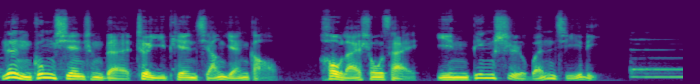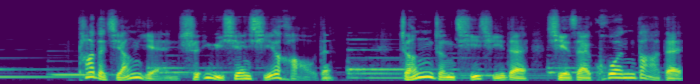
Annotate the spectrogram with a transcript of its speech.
任公先生的这一篇讲演稿后来收在《饮冰室文集》里，他的讲演是预先写好的。整整齐齐地写在宽大的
